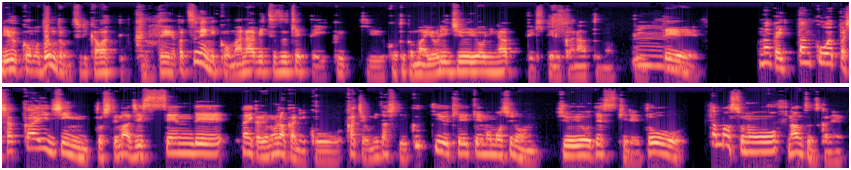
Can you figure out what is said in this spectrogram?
流行もどんどん移り変わっていくので、やっぱ常にこう学び続けていくっていうことがまあより重要になってきてるかなと思っていて、うん、なんか一旦こうやっぱ社会人としてまあ実践で何か世の中にこう価値を満たしていくっていう経験ももちろん重要ですけれど、まあその、なんていうんですかね、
